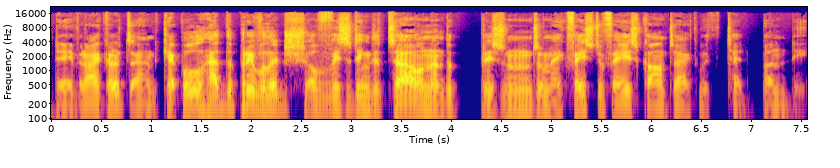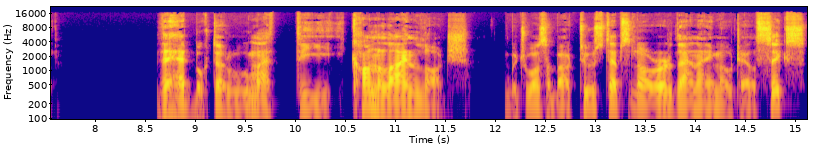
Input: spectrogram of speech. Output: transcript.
Dave Reichert and Keppel had the privilege of visiting the town and the prison to make face to face contact with Ted Bundy. They had booked a room at the Econoline Lodge, which was about two steps lower than a Motel 6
